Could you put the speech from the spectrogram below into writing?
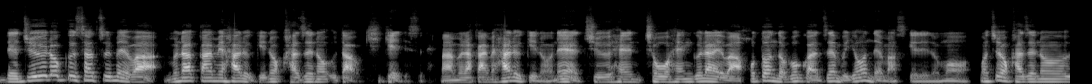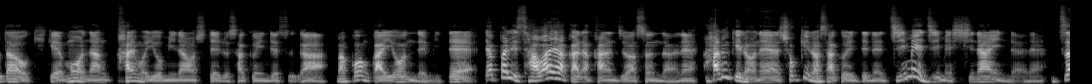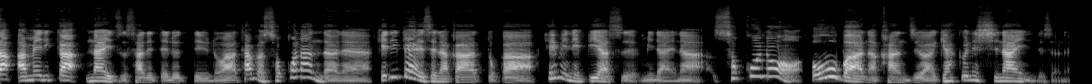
で、16冊目は村上春樹の風の歌を聴けですねね。まあ、村上春樹のね、中編、長編ぐらいはほとんど僕は全部読んでますけれども、もちろん風の歌を聴けも何回も読み直している作品ですが、まあ、今回読んでみて、やっぱり爽やかな感じはすんだよね。春樹のね、初期の作品ってね、ジメジメしないんだよね。ザ・アメリカナイズされてるっていうのは多分そこなんだよね。蹴りたい背中とか、ヘビにピアスみたいな、そこのオーバーな感じは逆にしないんですよね。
